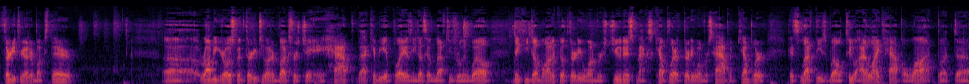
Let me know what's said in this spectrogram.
3,300 bucks there. Uh, Robbie Grossman, 3,200 bucks versus J.A. Happ. That could be a play as he does hit lefties really well. Nicky Delmonico, 31 versus Junis. Max Kepler at 31 versus Happ. And Kepler hits lefties well, too. I like Happ a lot, but uh,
